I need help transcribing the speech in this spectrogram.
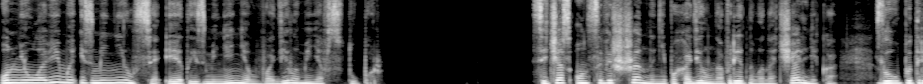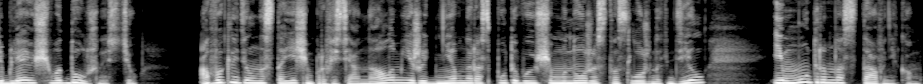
Он неуловимо изменился, и это изменение вводило меня в ступор. Сейчас он совершенно не походил на вредного начальника, злоупотребляющего должностью, а выглядел настоящим профессионалом, ежедневно распутывающим множество сложных дел и мудрым наставником,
